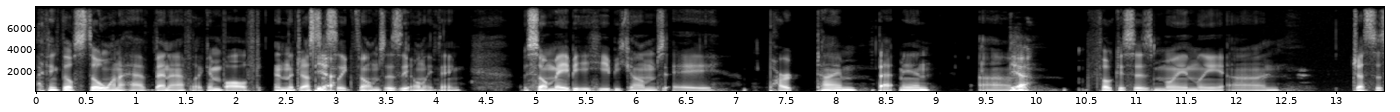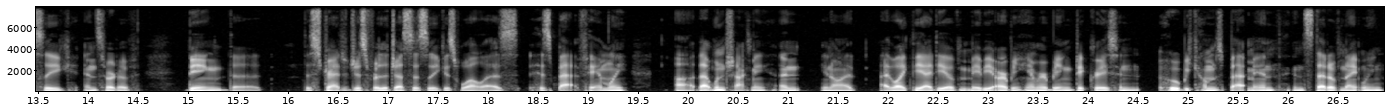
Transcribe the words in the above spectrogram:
I think they'll still want to have Ben Affleck involved in the Justice Yeah. League films is the only thing. So maybe he becomes a part-time Batman. Um, Yeah. focuses mainly on Justice League and sort of being the the strategist for the Justice League as well as his Bat family. Uh, that wouldn't shock me. And you know, I I like the idea of maybe Armie Hammer being Dick Grayson, who becomes Batman instead of Nightwing,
